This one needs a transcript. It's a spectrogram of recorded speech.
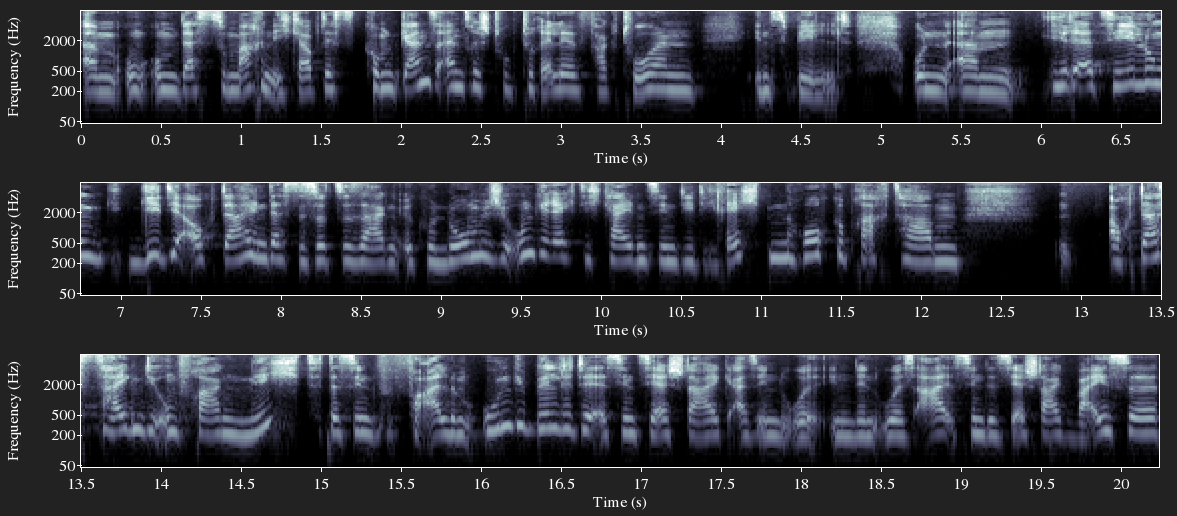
ähm, um, um das zu machen. Ich glaube, das kommen ganz andere strukturelle Faktoren ins Bild. Und ähm, ihre Erzählung geht ja auch dahin, dass es sozusagen ökonomische Ungerechtigkeiten sind, die die Rechten hochgebracht haben. Auch das zeigen die Umfragen nicht. Das sind vor allem Ungebildete. Es sind sehr stark, also in, den USA sind es sehr stark weiße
